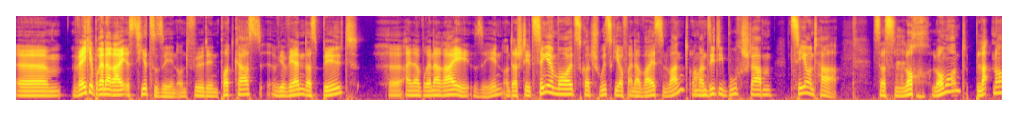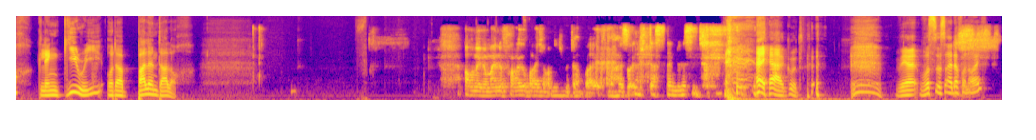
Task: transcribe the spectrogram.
Ähm, welche Brennerei ist hier zu sehen? Und für den Podcast, wir werden das Bild äh, einer Brennerei sehen. Und da steht Single Malt Scotch Whisky auf einer weißen Wand und man sieht die Buchstaben C und H. Ist das Loch Lomond, Blattnoch, Glengarry oder Ballendaloch? Auch eine gemeine Frage, war ich auch nicht mit dabei. Woher soll ich das denn wissen? ja, gut. Wer wusste es einer von euch?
